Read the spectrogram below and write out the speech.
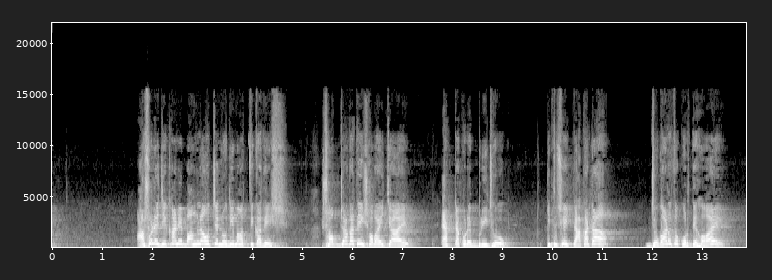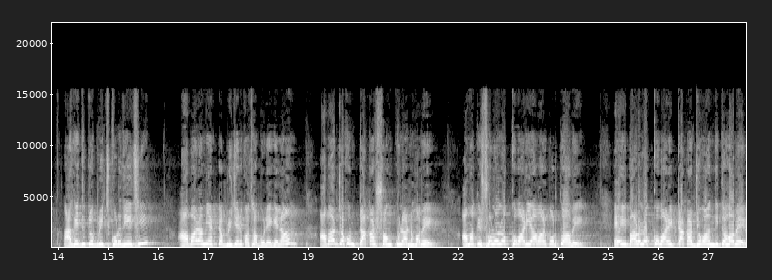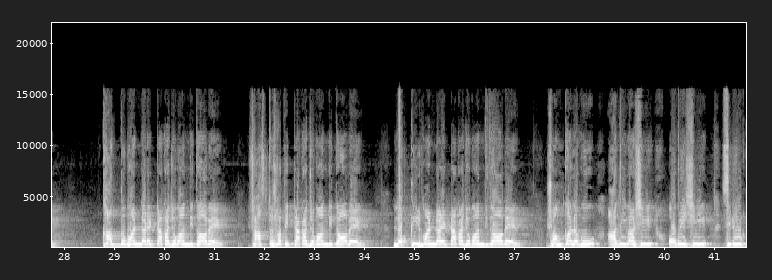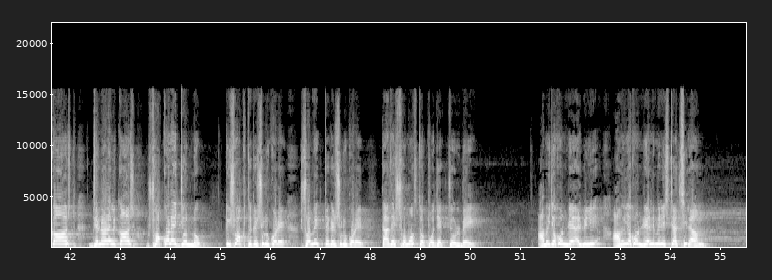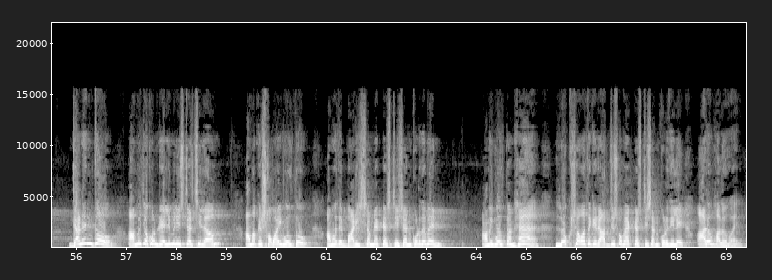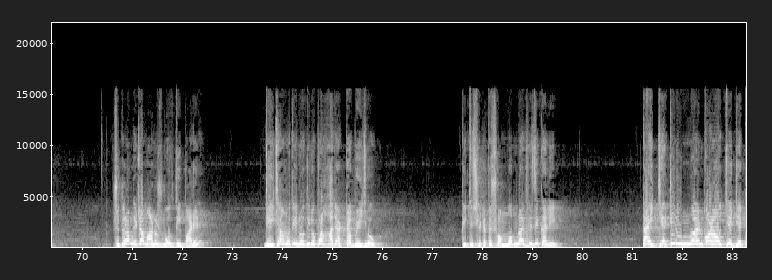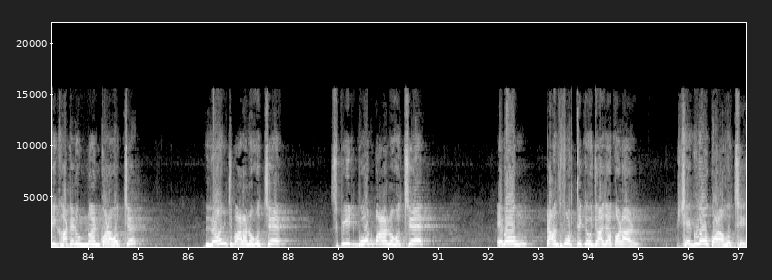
আসলে যেখানে বাংলা হচ্ছে নদীমাতৃকা দেশ, সব জায়গাতেই সবাই চায় একটা করে ব্রিজ হোক। কিন্তু সেই টাকাটা জোগাড়ও তো করতে হয়। আগে দুটো ব্রিজ করে দিয়েছি, আবার আমি একটা ব্রিজের কথা বলে গেলাম। আবার যখন টাকার সংকুলন হবে, আমাকে ষোলো লক্ষ বাড়ি আবার করতে হবে। এই বারো লক্ষ বাড়ির টাকার যোগান দিতে হবে। খাদ্য ভাণ্ডারের টাকা যোগান দিতে হবে। স্বাস্থ্যসাথীর টাকা যোগান দিতে হবে। লক্ষ্মীর ভাণ্ডারের টাকা যোগান দিতে হবে। সংখ্যালঘু, আদিবাসী, OBC schedule caste, general caste সকলের জন্য কৃষক থেকে শুরু করে শ্রমিক থেকে শুরু করে তাদের সমস্ত প্রজেক্ট চলবে। আমি যখন রেল আমি যখন রেল মিনিস্টার ছিলাম জানেন তো, আমি যখন রেল মিনিস্টার ছিলাম, আমাকে সবাই বলতো, আমাদের বাড়ির সামনে একটা স্টেশন করে দেবেন? আমি বলতাম হ্যাঁ লোকসভা থেকে রাজ্যসভা একটা স্টেশন করে দিলে আরও ভালো হয়। সুতরাং এটা মানুষ বলতেই পারেন। যে ইছামতি নদীর ওপর হাজারটা ব্রিজ হোক। কিন্তু সেটা তো সম্ভব নয় ফিজিক্যালি তাই জেটির উন্নয়ন করা হচ্ছে জেটি ঘাটের উন্নয়ন করা হচ্ছে লঞ্চ বাড়ানো হচ্ছে, স্পিড বোট বাড়ানো হচ্ছে, এবং ট্রান্সপোর্ট থেকেও যা যা করার, সেগুলোও করা হচ্ছে।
